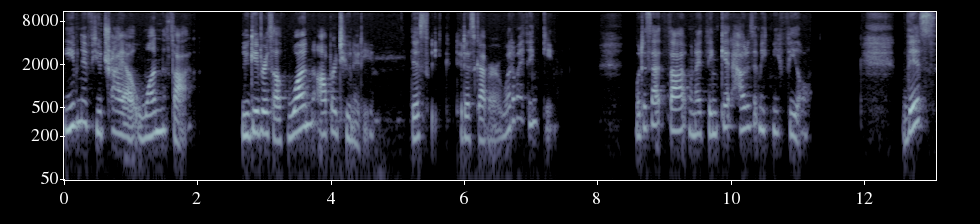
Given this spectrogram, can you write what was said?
even if you try out one thought, you give yourself one opportunity this week to discover what am I thinking? What is that thought when I think it? How does it make me feel? This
